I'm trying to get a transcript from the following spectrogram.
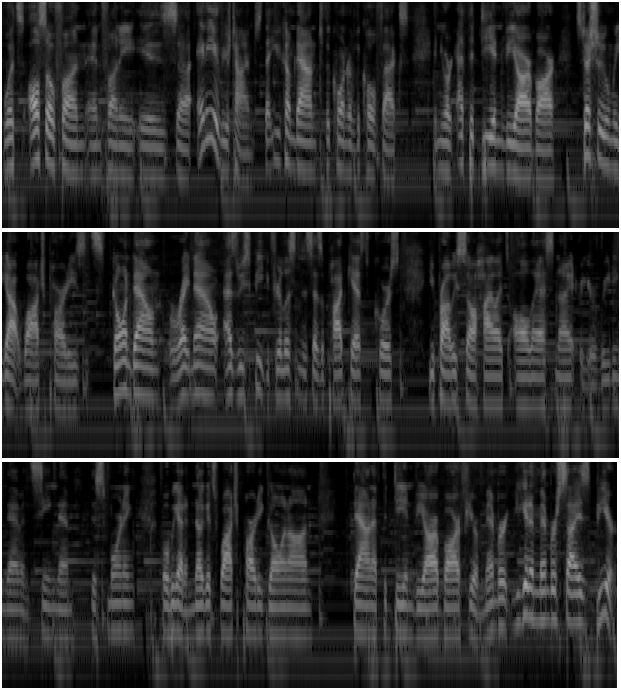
What's also fun and funny is uh, any of your times that you come down to the corner of the Colfax in New York at the DNVR bar, especially when we got watch parties. It's going down right now as we speak. If you're listening to this as a podcast, of course, you probably saw highlights all last night or you're reading them and seeing them this morning. But we got a Nuggets watch party going on down at the DNVR bar. If you're a member, you get a member sized beer.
